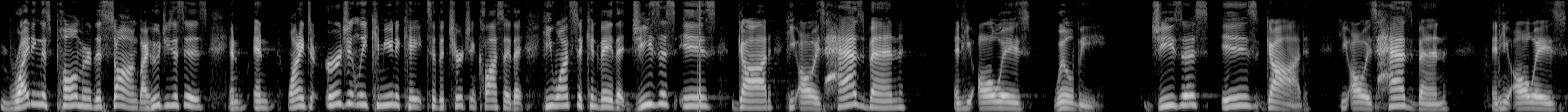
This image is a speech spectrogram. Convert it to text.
writing this poem or this song by who Jesus is and, and wanting to urgently communicate to the church in Colossae that he wants to convey that Jesus is God. He always has been and he always will be. Jesus is God. He always has been and he always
